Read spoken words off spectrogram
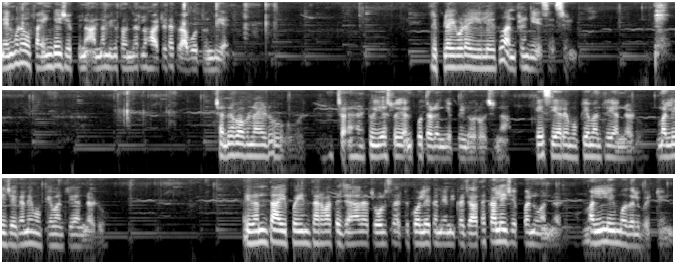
నేను కూడా ఓ ఫైన్ డే చెప్పిన అన్న మీకు తొందరలో హార్ట్ అటాక్ రాబోతుంది అని. రిప్లై కూడా ఇవ్వలేదు అన్ఫ్రెండ్ చేసేసిండు. చంద్రబాబు నాయుడు టూ ఇయర్స్లో చనిపోతాడని చెప్పిండు ఓ రోజున. కేసీఆరే ముఖ్యమంత్రి అన్నాడు. మళ్ళీ జగనే ముఖ్యమంత్రి అన్నాడు. ఇదంతా అయిపోయిన తర్వాత జనాల రోల్స్ తట్టుకోలేక నేను ఇక జాతకాలే చెప్పను అన్నాడు. మళ్ళీ మొదలు పెట్టిండు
